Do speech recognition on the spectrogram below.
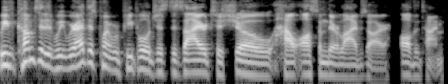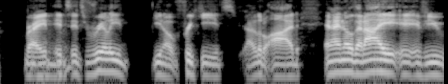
we've come to this we, we're at this point where people just desire to show how awesome their lives are all the time, right? Mhm. It's it's really you know freaky. It's a little odd. And I know that I, if you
